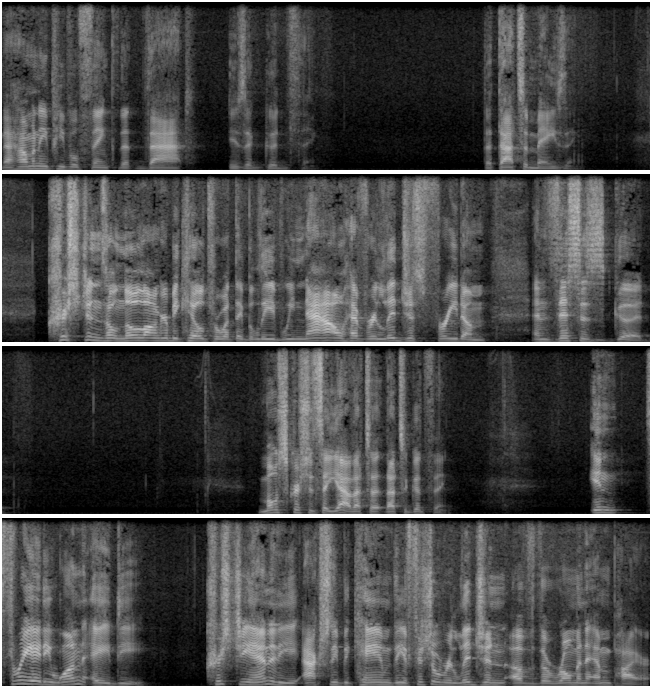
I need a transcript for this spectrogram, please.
Now, how many people think that that is a good thing? That that's amazing? Christians will no longer be killed for what they believe. We now have religious freedom, and this is good. Most Christians say, yeah, that's a, that's a good thing. In 381 AD, Christianity actually became the official religion of the Roman Empire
